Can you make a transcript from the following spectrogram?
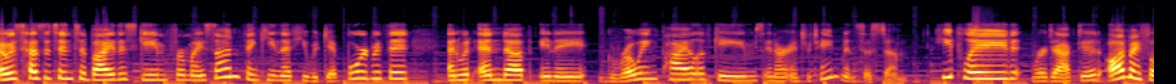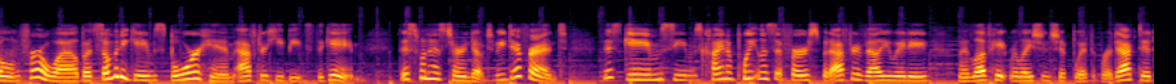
I was hesitant to buy this game for my son, thinking that he would get bored with it and would end up in a growing pile of games in our entertainment system. He played Redacted on my phone for a while, but so many games bore him after he beats the game. This one has turned out to be different. This game seems kind of pointless at first, but after evaluating my love hate relationship with Redacted,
